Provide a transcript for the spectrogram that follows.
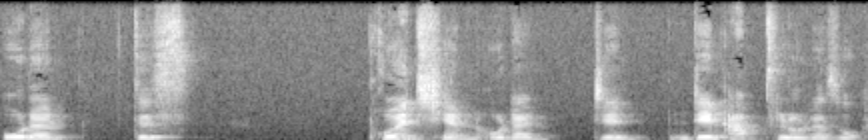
oder das Brötchen oder den, den Apfel oder so,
